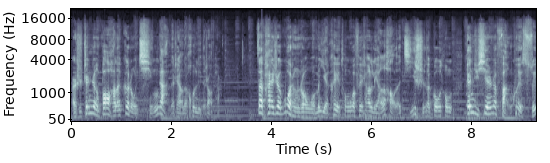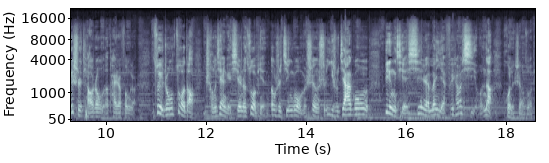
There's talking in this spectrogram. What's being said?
而是真正包含了各种情感的这样的婚礼的照片。在拍摄过程中，我们也可以通过非常良好的、及时的沟通，根据新人的反馈，随时调整我们的拍摄风格，最终做到呈现给新人的作品都是经过我们摄影师艺术加工，并且新人们也非常喜欢的婚礼摄影作品。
